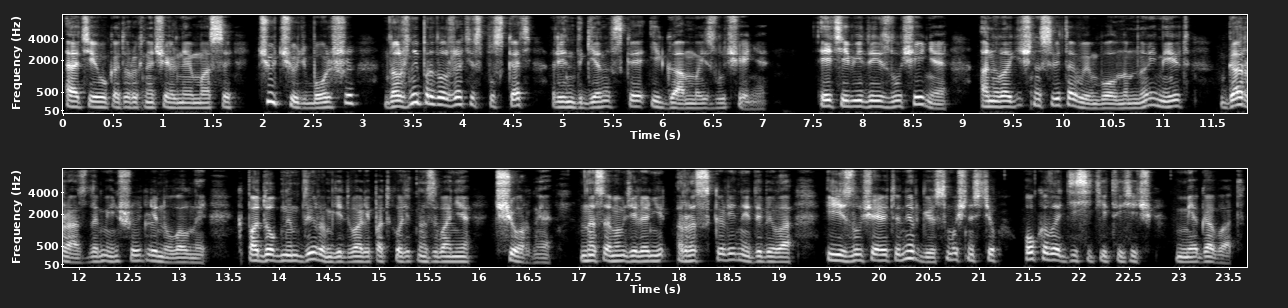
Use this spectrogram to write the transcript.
а те, у которых начальные массы чуть-чуть больше, должны продолжать испускать рентгеновское и гамма-излучение. Эти виды излучения аналогичны световым волнам, но имеют гораздо меньшую длину волны. К подобным дырам едва ли подходит название «черные». На самом деле они раскалены до бела и излучают энергию с мощностью около 10 тысяч мегаватт.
